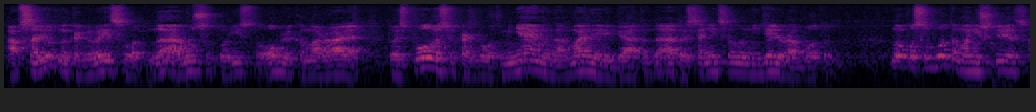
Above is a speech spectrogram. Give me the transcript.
абсолютно, как говорится, вот, да, русу, туристу, облика, морали, то есть полностью, как бы, вот, меняемые, нормальные ребята, да, то есть они целую неделю работают. Но по субботам они штырятся,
